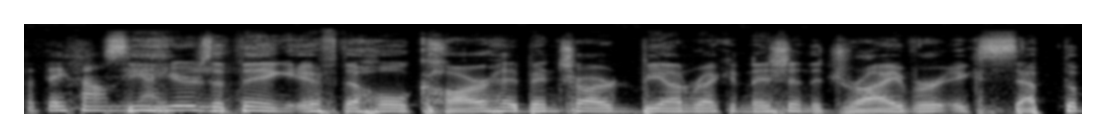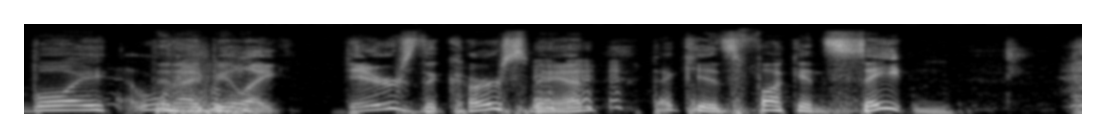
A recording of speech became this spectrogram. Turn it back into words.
But they found See, the here's the thing: if the whole car had been charred beyond recognition, the driver except the boy, then I'd be like, "There's the curse, man. that kid's fucking Satan."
